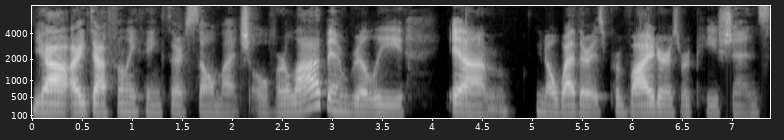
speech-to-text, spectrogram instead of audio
Yeah, I definitely think there's so much overlap and really, um, you know, whether it's providers or patients,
